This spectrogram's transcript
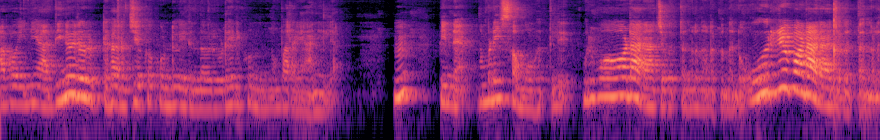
അപ്പോൾ ഇനി അതിനൊരു റിട്ട് ഹർജിയൊക്കെ കൊണ്ടുവരുന്നവരോട് എനിക്കൊന്നും പറയാനില്ല. പിന്നെ നമ്മുടെ ഈ സമൂഹത്തിൽ ഒരുപാട് അരാജകത്വങ്ങൾ നടക്കുന്നുണ്ട്. ഒരുപാട് അരാജകത്വങ്ങൾ.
